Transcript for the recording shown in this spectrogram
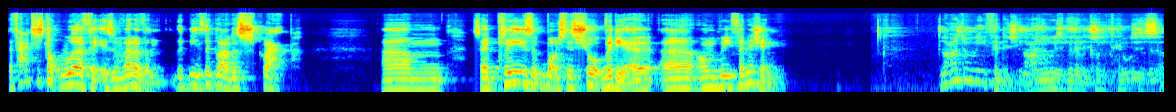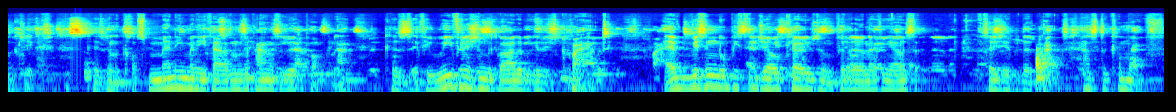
The fact it's not worth it is irrelevant. That means the glider's scrap. Um, so please watch this short video uh, on refinishing. Glider refinishing is always a bit of a contentious subject. It's going to cost many, many thousands of pounds to do it properly. Because if you're refinishing the glider because it's cracked, every single piece of gel coat and filler and everything else associated with the cracks has to come off.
